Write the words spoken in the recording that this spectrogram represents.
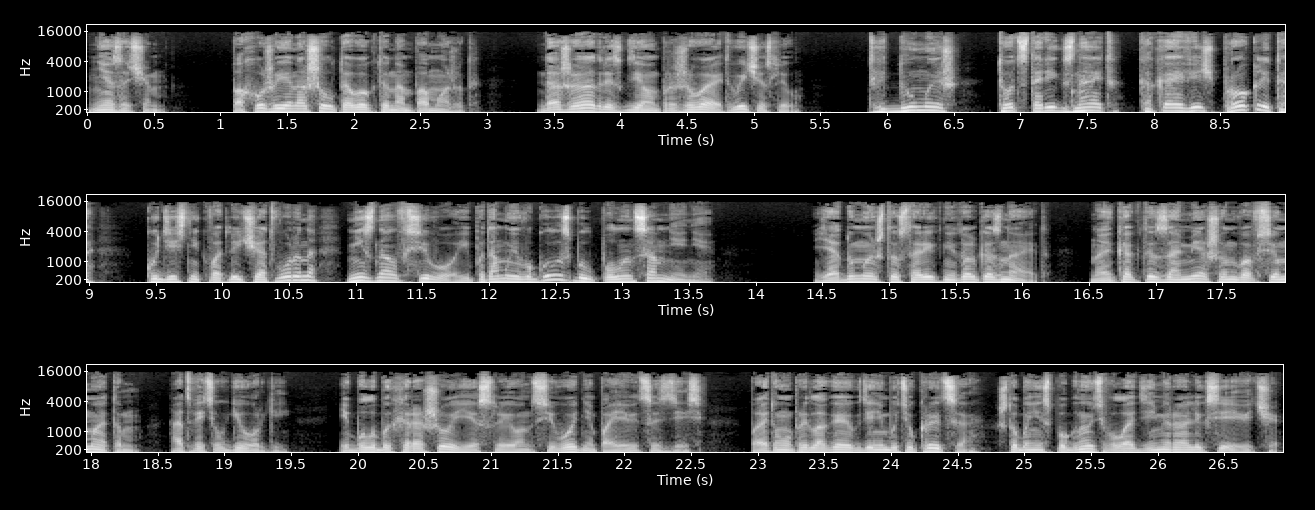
«Незачем. Похоже, я нашел того, кто нам поможет. Даже адрес, где он проживает, вычислил». «Ты думаешь, тот старик знает, какая вещь проклята?» Кудесник, в отличие от ворона, не знал всего, и потому его голос был полон сомнения. «Я думаю, что старик не только знает, но и как-то замешан во всем этом», — ответил Георгий. «И было бы хорошо, если он сегодня появится здесь. Поэтому предлагаю где-нибудь укрыться, чтобы не спугнуть Владимира Алексеевича».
